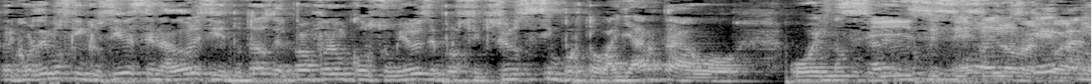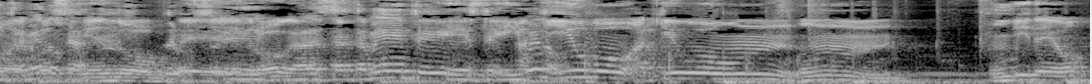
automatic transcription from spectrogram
Recordemos que inclusive senadores y diputados del PAN fueron consumidores de prostitución, no sé si en Puerto Vallarta o, o en donde sí, sí, sí, sí, lo recuerdo, consumiendo eh, drogas. Exactamente, este, y aquí hubo, aquí hubo un, un, un video,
